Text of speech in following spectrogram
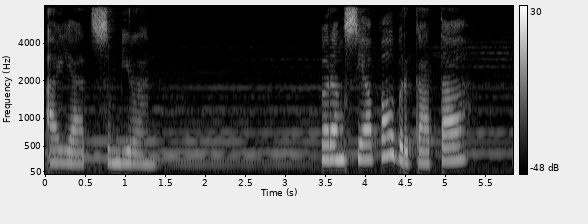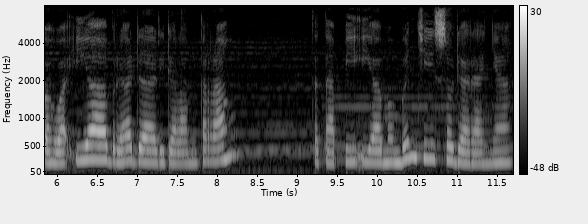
ayat 9. Barang siapa berkata, bahwa ia berada di dalam terang, tetapi ia membenci saudaranya.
